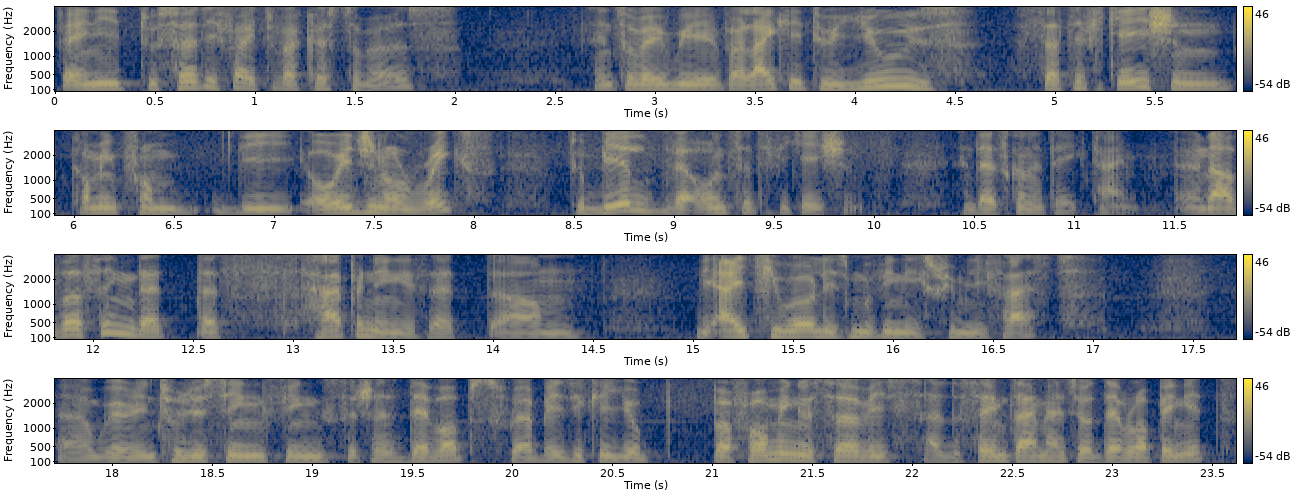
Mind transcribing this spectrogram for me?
they need to certify to their customers, and so they will, they're likely to use certification coming from the original bricks to build their own certification. And that's going to take time. Another thing that, that's happening is that um, the IT world is moving extremely fast. Uh, we're introducing things such as DevOps, where basically you're performing a service at the same time as you're developing it.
